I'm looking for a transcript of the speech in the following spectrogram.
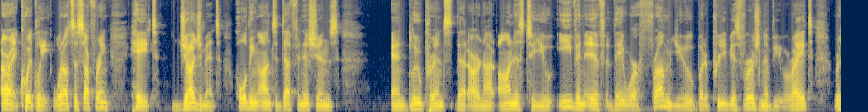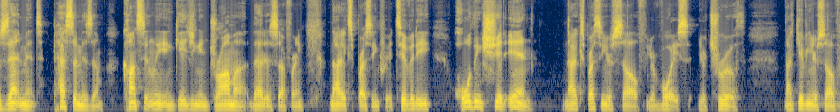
All right, quickly. What else is suffering? Hate, judgment, holding on to definitions and blueprints that are not honest to you, even if they were from you, but a previous version of you, right? Resentment, pessimism, constantly engaging in drama that is suffering, not expressing creativity, holding shit in, not expressing yourself, your voice, your truth, not giving yourself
